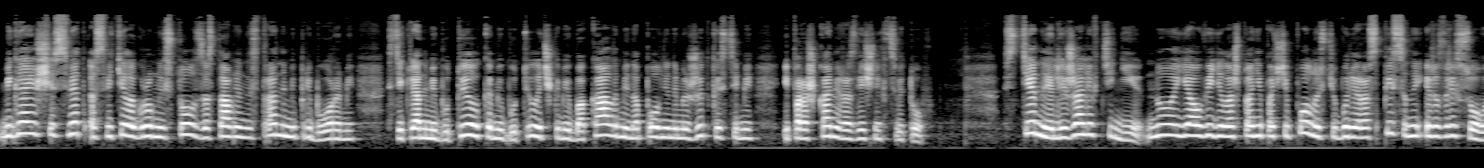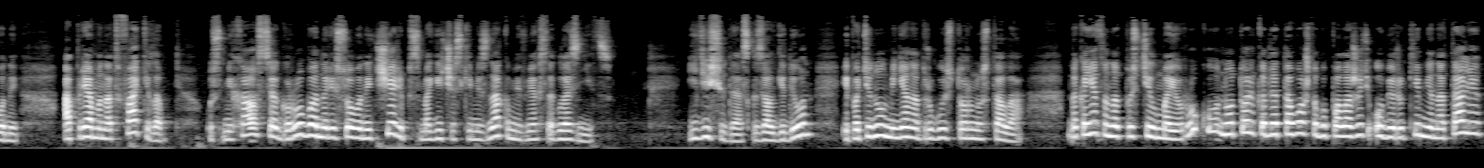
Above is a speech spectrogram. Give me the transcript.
Мигающий свет осветил огромный стол, заставленный странными приборами, стеклянными бутылками, бутылочками, бокалами, наполненными жидкостями и порошками различных цветов. Стены лежали в тени, но я увидела, что они почти полностью были расписаны и разрисованы, а прямо над факелом усмехался грубо нарисованный череп с магическими знаками вместо глазниц. «Иди сюда», — сказал Гидеон и потянул меня на другую сторону стола. Наконец он отпустил мою руку, но только для того, чтобы положить обе руки мне на талию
